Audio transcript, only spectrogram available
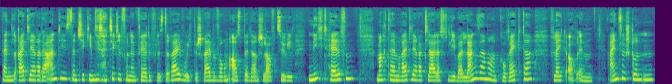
deinen Reitlehrer da antiest, dann schick ihm den Artikel von der Pferdeflüsterei, wo ich beschreibe, warum Ausbinder und Schlaufzügel nicht helfen. Mach deinem Reitlehrer klar, dass du lieber langsamer und korrekter, vielleicht auch in Einzelstunden,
